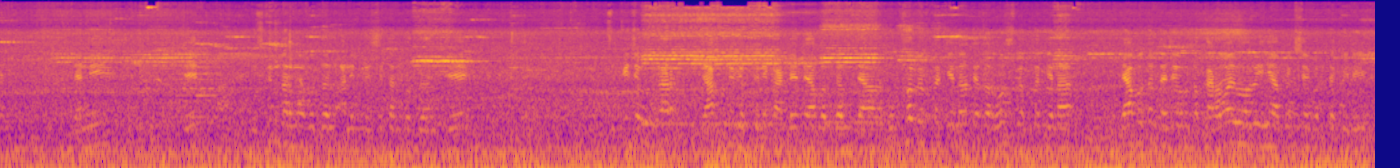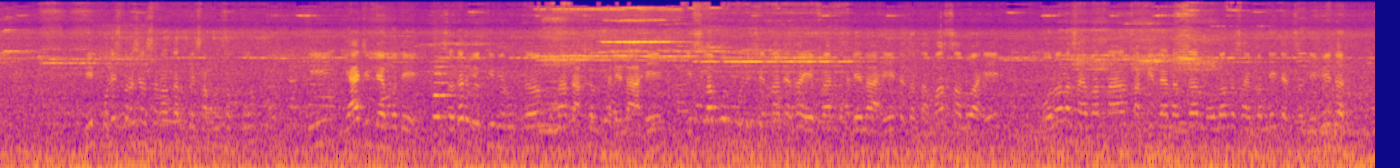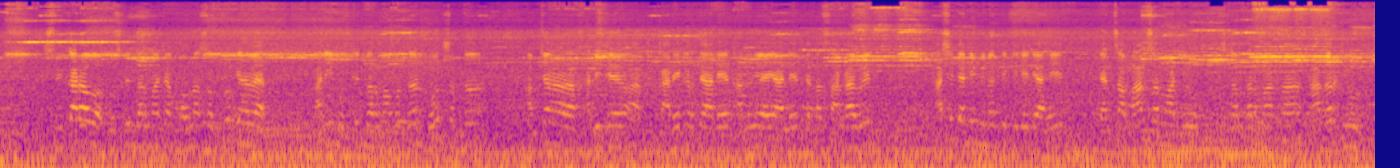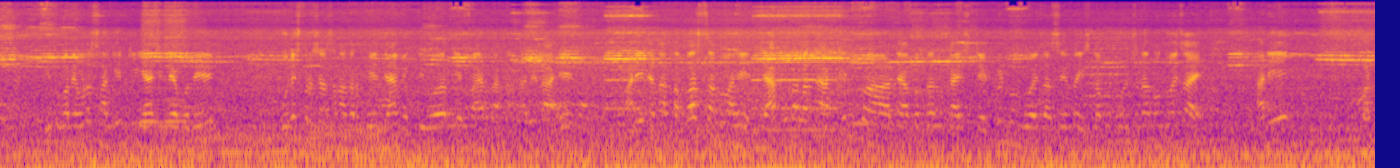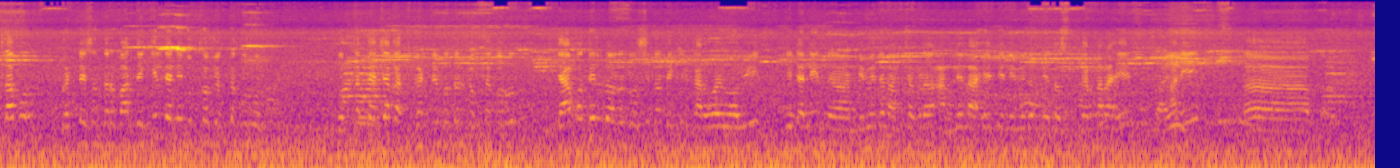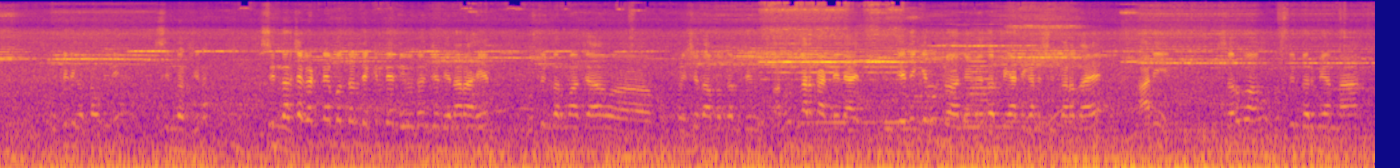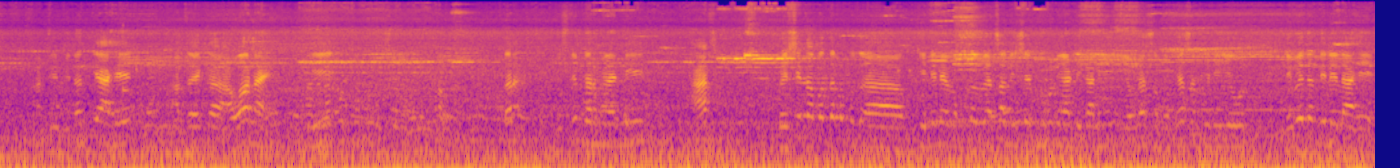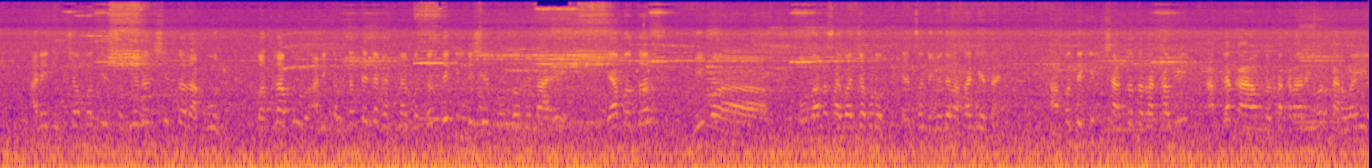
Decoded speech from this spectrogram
त्यांनी जे मुस्लिम धर्माबद्दल आणि प्रेषितांबद्दल जे चुकीचे उद्गार ज्या कोणी व्यक्तीने काढले त्याबद्दल त्या दुःख व्यक्त केलं त्याचा रोष व्यक्त केला. त्याबद्दल त्याच्याविरुद्ध कारवाई व्हावी ही अपेक्षा व्यक्त केली. मी पोलीस प्रशासनातर्फे सांगू शकतो की या जिल्ह्यामध्ये सदर व्यक्तीविरुद्ध गुन्हा दाखल झालेला आहे. इस्लामपूर पोलिसांना त्याचा एफ आय आर झालेला आहे. त्याचा तपास चालू आहे. मौलाना साहेबांना सांगितल्यानंतर मौलाना साहेबांनी त्यांचं निवेदन स्वीकारावं. मुस्लिम धर्माच्या भावना समजून घ्याव्यात. आणि मुस्लिम धर्माबद्दल दोन शब्द आमच्या खाली जे कार्यकर्ते आलेत अनुयायी आलेत त्यांना सांगावेत अशी त्यांनी विनंती केलेली आहे. त्यांचा मान सन्मान ठेवून इस्लाम धर्माचा आदर ठेवून मी तुम्हाला एवढं सांगेन की या जिल्ह्यामध्ये पोलीस प्रशासनातर्फे त्या व्यक्तीवर एफ आय आर दाखल झालेला आहे आणि त्याचा तपास चालू आहे ज्या कुणाला त्या आणखी त्याबद्दल काही स्टेटमेंट नोंदवायचं असेल तर इस्लामपूर पोलिसांना नोंदवायचं आहे. आणि बदलापूर घटनेसंदर्भात देखील त्यांनी दुःख व्यक्त करून कोलकात्याच्या घट- घटनेबद्दल व्यक्त करून त्यामधील दोषींना देखील कारवाई व्हावी हे त्यांनी न- निवेदन आमच्याकडं आणलेलं आहे. ते निवेदन मी आता स्वीकारणार आहे. आणि सिन्नरची ना? सिन्नरच्या घटनेबद्दल देखील ते निवेदन जे देणार आहेत मुस्लिम धर्माच्या अं, परिषदाबद्दल जे अनुद्गार काढलेले आहेत ते देखील निवेदन मी या ठिकाणी स्वीकारत आहे. आणि सर्व मुस्लिम धर्मियांना आमची विनंती आहे आमचं एक आव्हान आहे की तर मुस्लिम धर्मियांनी आज प्रेषिताबद्दल लोक केलेल्या वक्तव्याचा निषेध म्हणून या ठिकाणी एवढ्या मोठ्या संख्येने येऊन निवेदन दिलेलं आहे आणि तुमच्यामध्ये संवेदनशीलता दाखवून बदलापूर आणि कलकत्त्याच्या घटनाबद्दल देखील निषेध नोंदवलेला आहे याबद्दल मी अं, मौलाना साहेबांच्याकडून त्यांचं निवेदन आता घेत आहे आपण देखील शांतता राखावी. आपल्या का तक्रारीवर कारवाई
